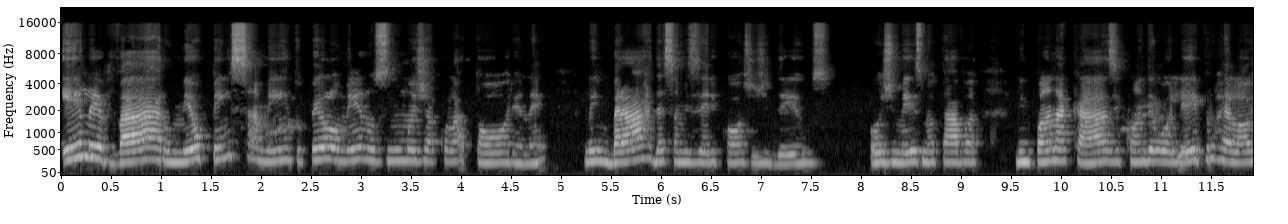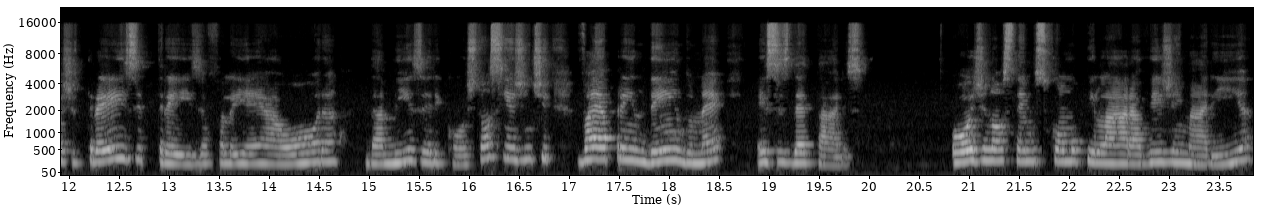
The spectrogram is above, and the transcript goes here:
elevar o meu pensamento, pelo menos em uma ejaculatória, né? Lembrar dessa misericórdia de Deus. Hoje mesmo eu estava limpando a casa e quando eu olhei para o relógio 3 e 3, eu falei, é a hora da misericórdia. Então, assim, a gente vai aprendendo, né, esses detalhes. Hoje nós temos como pilar a Virgem Maria,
